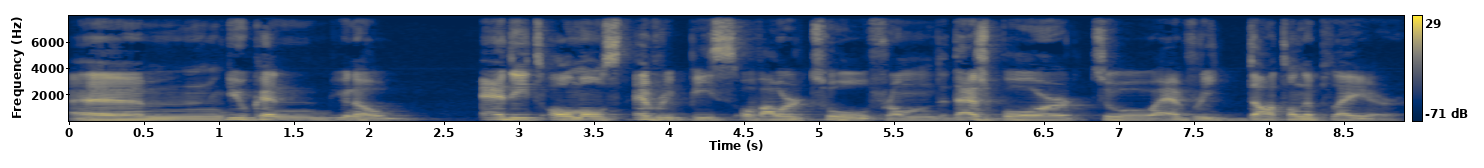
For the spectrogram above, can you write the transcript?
um, you can, you know, edit almost every piece of our tool from the dashboard to every dot on a player.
